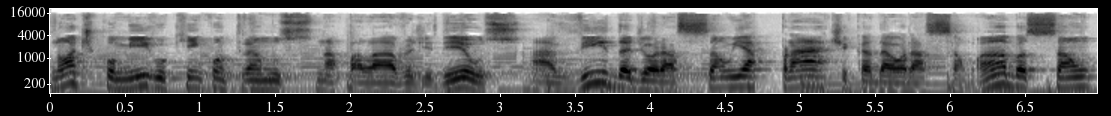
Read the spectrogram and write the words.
Note comigo que encontramos na palavra de Deus a vida de oração e a prática da oração. Ambas são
